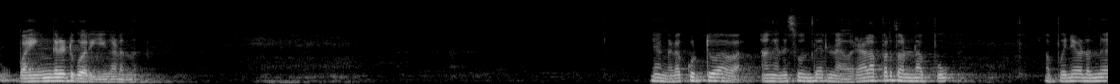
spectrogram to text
ഭയങ്കരമായിട്ട് കുറയ്ക്കും കിടന്ന്. ഞങ്ങളുടെ കുട്ടുവാവ അങ്ങനെ സുന്ദരനാണ് ഒരാളപ്പുറത്തുണ്ട് അപ്പു. അപ്പുവിനെ അവിടെ നിന്ന്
